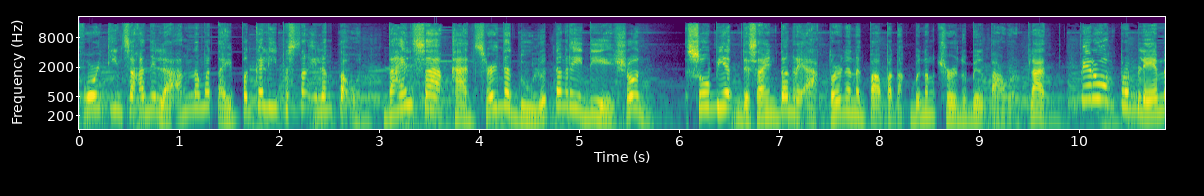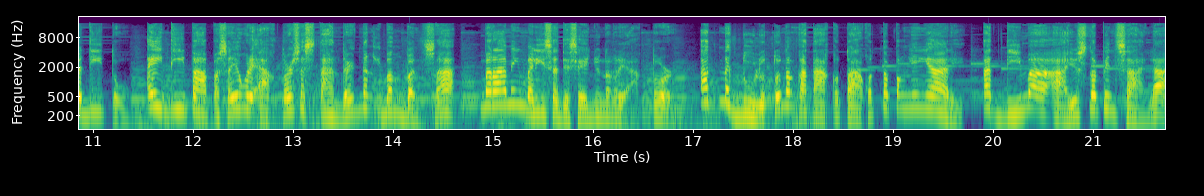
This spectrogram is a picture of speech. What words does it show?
14 sa kanila ang namatay pagkalipas ng ilang taon dahil sa cancer na dulot ng radiation. Soviet-designed ang reactor na nagpapatakbo ng Chernobyl power plant. Ang problema dito ay di papasa yung reactor sa standard ng ibang bansa. Maraming mali sa disenyo ng reactor at nagdulot to ng katakot-takot na pangyayari at di maaayos na pinsala.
